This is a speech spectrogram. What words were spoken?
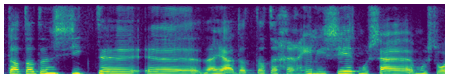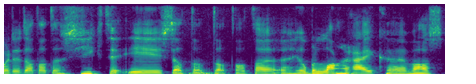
Dat dat een ziekte, uh, nou ja, dat, dat er gerealiseerd moest, moest worden dat dat een ziekte is. Dat dat, dat, dat uh, heel belangrijk was.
